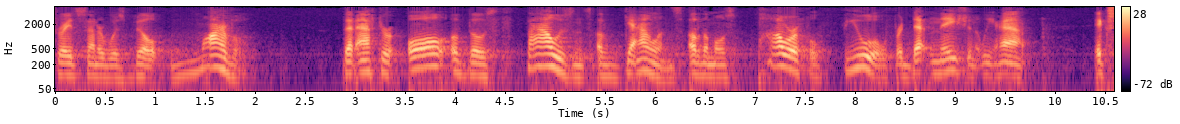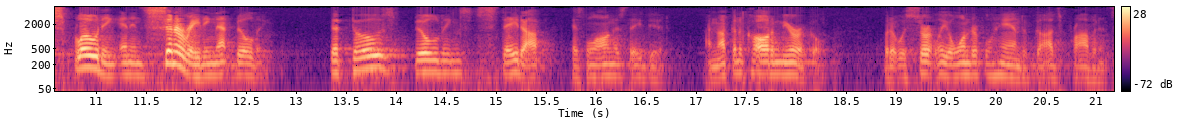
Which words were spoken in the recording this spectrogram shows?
Trade Center was built marvel that after all of those thousands of gallons of the most powerful fuel for detonation that we have exploding and incinerating that building, that those buildings stayed up as long as they did. I'm not going to call it a miracle, but it was certainly a wonderful hand of God's providence.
